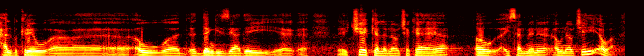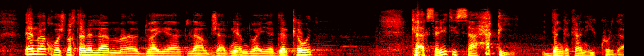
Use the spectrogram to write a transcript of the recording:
حل بکرێ و ئەو دەنگی زیادەی چێکە لە ناوچەکە هەیە ئەو ئەیسەلمێنێ ئەو ناوچەی ئەوە ئێمە خۆشببختانە لەم دواییە لە هەڵبژاردننی ئەم دواییە دەرکەوت کە ئەکسەریەتی ساحەقی دەنگەکان هی کوردە.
